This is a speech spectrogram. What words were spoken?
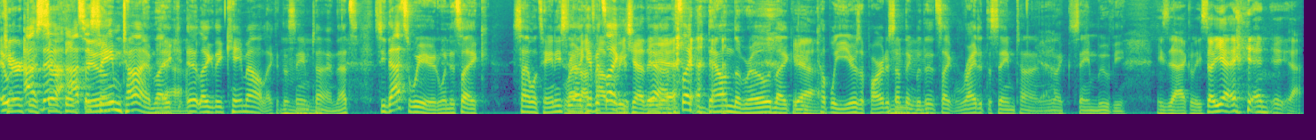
character at, circle at the same time. Like Yeah. Mm-hmm. it, like they came out like at the same time. That's see that's weird when it's like simultaneously. Right like if it's like each other, yeah, yeah. it's like down the road like Yeah. Mm-hmm. a couple years apart or something, but it's like right at the same time, like same movie. Exactly. So yeah, and yeah,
